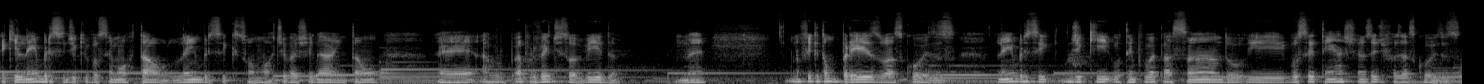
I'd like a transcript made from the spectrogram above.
é que lembre-se de que você é mortal, lembre-se que sua morte vai chegar, então é, aproveite sua vida, né? Não fique tão preso às coisas. Lembre-se de que o tempo vai passando e você tem a chance de fazer as coisas.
